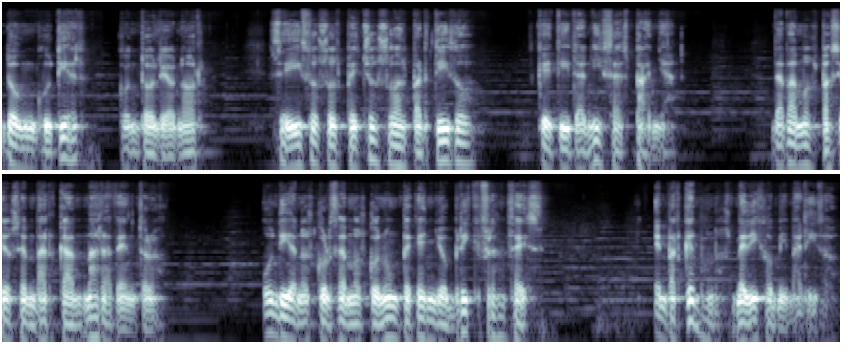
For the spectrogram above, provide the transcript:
Don Gutier, contó Leonor, se hizo sospechoso al partido que tiraniza España. Dábamos paseos en barca mar adentro. Un día nos cruzamos con un pequeño brick francés. «Embarquémonos», me dijo mi marido.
